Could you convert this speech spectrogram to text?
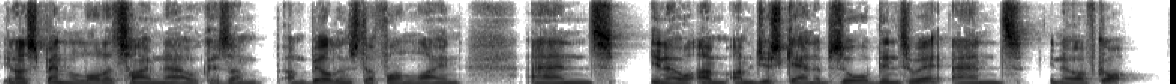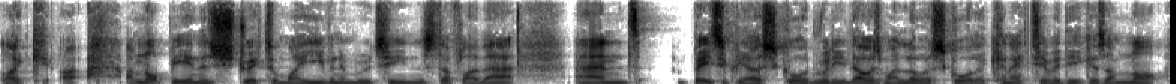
you know i spend a lot of time now because i'm i'm building stuff online and you know i'm i'm just getting absorbed into it. And you know i've got like I, i'm not being as strict on my evening routine and stuff like that. And basically I scored really that was my lowest score the connectivity because I'm not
